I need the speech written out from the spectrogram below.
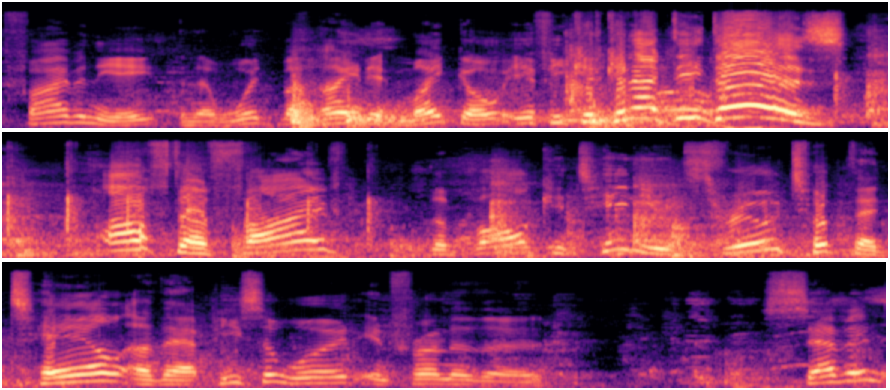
five and the eight, and the wood behind it might go if he can connect. He does! Off the five. The ball continued through, took the tail of that piece of wood in front of the seven,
